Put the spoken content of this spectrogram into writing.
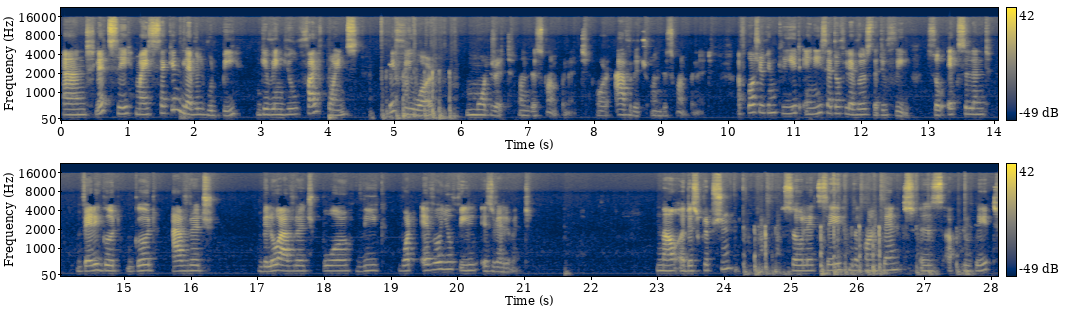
and let's say my second level would be giving you five points if you are moderate on this component or average on this component. Of course you can create any set of levels that you feel. So excellent very good good average below average poor weak whatever you feel is relevant. Now a description. So let's say the content is up to date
